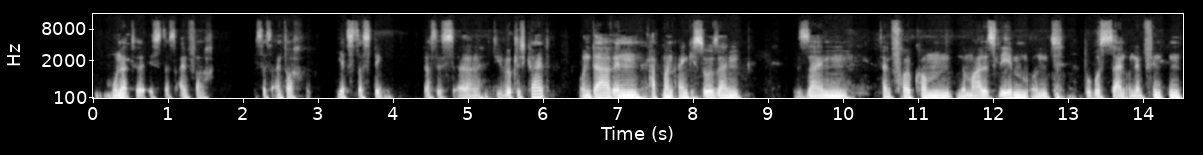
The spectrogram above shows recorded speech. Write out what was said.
Monate ist das einfach, ist das einfach jetzt das Ding. Das ist äh, die Wirklichkeit. Und darin hat man eigentlich so sein, sein, sein vollkommen normales Leben und Bewusstsein und Empfinden.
